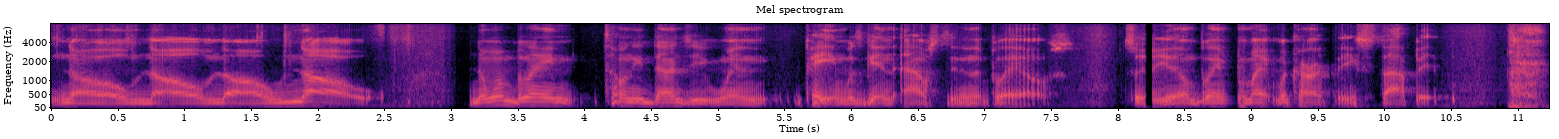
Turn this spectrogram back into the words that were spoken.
no, no, no, no. No one blamed Tony Dungy when Peyton was getting ousted in the playoffs. So you don't blame Mike McCarthy. Stop it.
